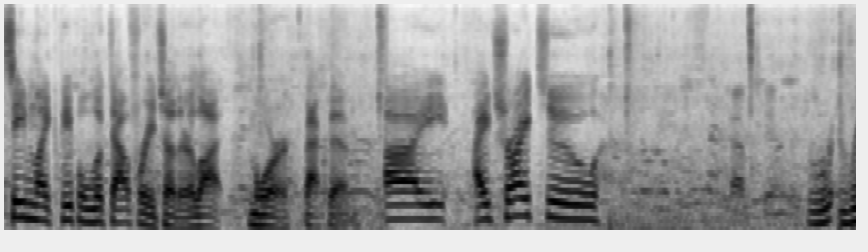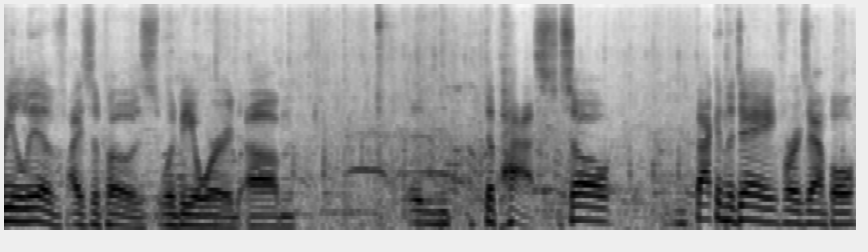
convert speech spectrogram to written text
seemed like people looked out for each other a lot more back then. I I try to re relive, I suppose, would be a word. Um, the past. So back in the day, for example,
